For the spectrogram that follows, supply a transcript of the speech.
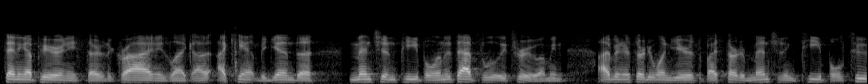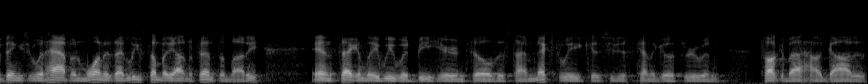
standing up here and he started to cry and he's like, I, I can't begin to mention people. And it's absolutely true. I mean, I've been here 31 years. If I started mentioning people, two things would happen. One is I'd leave somebody out and offend somebody. And secondly, we would be here until this time next week as you just kind of go through and talk about how God has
